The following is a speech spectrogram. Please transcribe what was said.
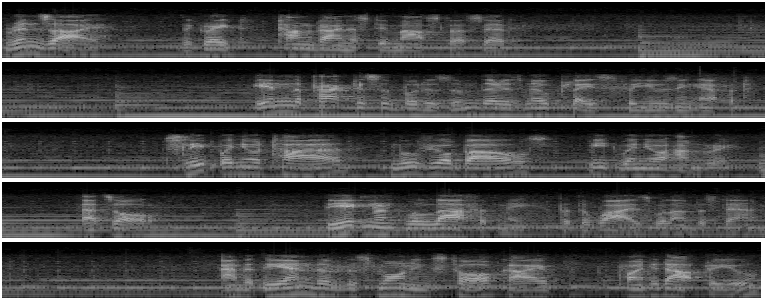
Rinzai, the great Tang Dynasty master, said, In the practice of Buddhism, there is no place for using effort. Sleep when you're tired, move your bowels, eat when you're hungry. That's all. The ignorant will laugh at me, but the wise will understand. And at the end of this morning's talk, I pointed out to you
